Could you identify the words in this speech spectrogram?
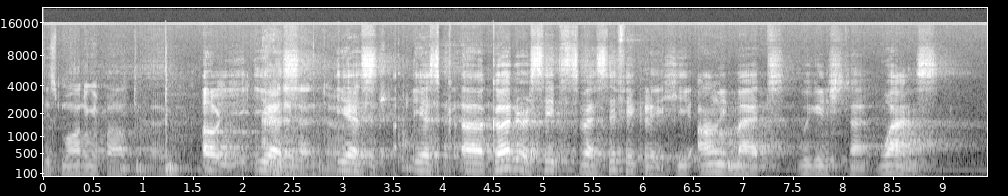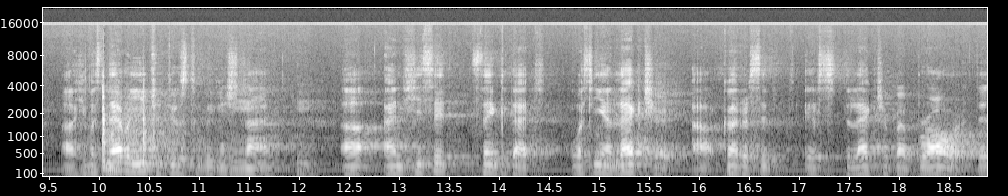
this morning about uh, Oh, yes, and, uh, yes, yes. Uh, Gödel said specifically he only met Wittgenstein once. Uh, he was never introduced to Wittgenstein. Uh, and he said, think that was in a lecture. Uh, it's the lecture by Brouwer. The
